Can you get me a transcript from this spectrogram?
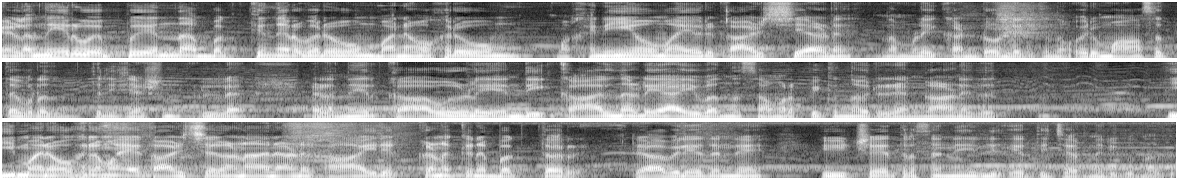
ഇളനീർ വെപ്പ് എന്ന ഭക്തി നിർഭരവും മനോഹരവും മഹനീയവുമായ ഒരു കാഴ്ചയാണ് നമ്മൾ ഈ കണ്ടുകൊണ്ടിരിക്കുന്നത്. ഒരു മാസത്തെ വ്രതത്തിന് ശേഷം ഉള്ള ഇളനീർ കാവുകൾ ഏന്തി കാൽനടയായി വന്ന് സമർപ്പിക്കുന്ന ഒരു രംഗമാണിത് ഈ മനോഹരമായ കാഴ്ച കാണാനാണ് ആയിരക്കണക്കിന് ഭക്തർ രാവിലെ തന്നെ ഈ ക്ഷേത്ര സന്നിധിയിൽ എത്തിച്ചേർന്നിരിക്കുന്നത്.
